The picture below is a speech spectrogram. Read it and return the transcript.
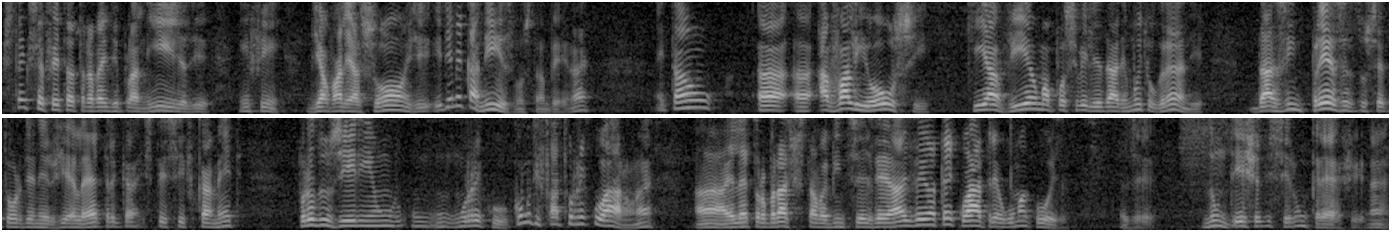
Isso tem que ser feito através de planilhas, de, enfim, de avaliações e, e de mecanismos também. Né? Então, uh, uh, avaliou-se que havia uma possibilidade muito grande das empresas do setor de energia elétrica, especificamente, produzirem um, um, um recuo. Como de fato recuaram, né? A Eletrobras, que estava a 26 reais, veio até 4 e alguma coisa. Quer dizer, não deixa de ser um crash, né?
